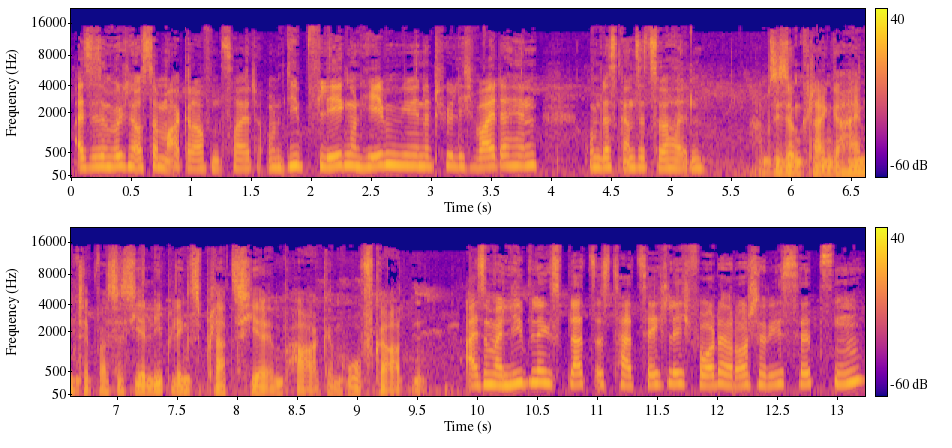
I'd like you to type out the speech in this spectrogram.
Also sie sind wirklich aus der Markgrafenzeit. Und die pflegen und heben wir natürlich weiterhin, um das Ganze zu erhalten. Haben Sie so einen kleinen Geheimtipp? Was ist Ihr Lieblingsplatz hier im Park, im Hofgarten? Also mein Lieblingsplatz ist tatsächlich vor der Orangerie sitzen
